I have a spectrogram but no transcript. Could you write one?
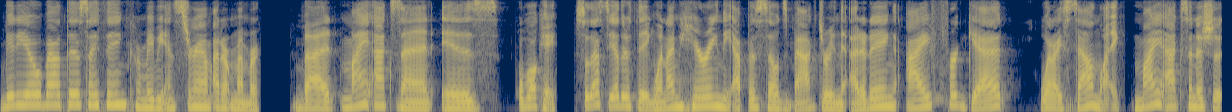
video about this, I think, or maybe Instagram. I don't remember. But my accent is, well, okay. So that's the other thing. When I'm hearing the episodes back during the editing, I forget what I sound like. My accent is,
